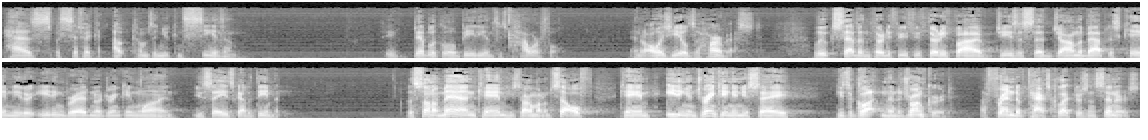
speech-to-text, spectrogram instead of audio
has specific outcomes and you can see them. See, biblical obedience is powerful and it always yields a harvest. Luke 7, 33 through 35, Jesus said, John the Baptist came neither eating bread nor drinking wine. You say he's got a demon. The Son of Man came, he's talking about himself, came eating and drinking, and you say he's a glutton and a drunkard, a friend of tax collectors and sinners.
